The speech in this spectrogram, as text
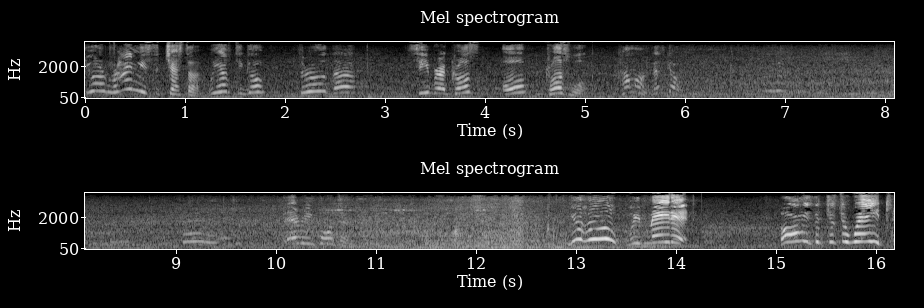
You're right, Mr. Chesther. We have to go through the zebra cross or crosswalk. Come on, let's go. Very important. Yoo-hoo! We made it! Oh, just Chesther, wait!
